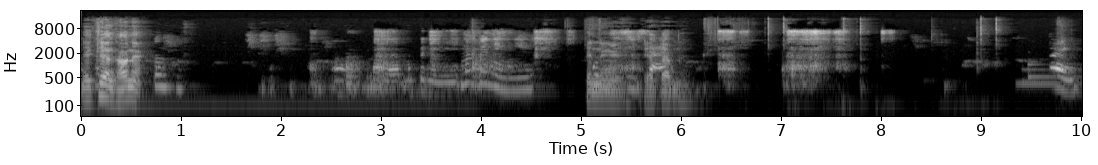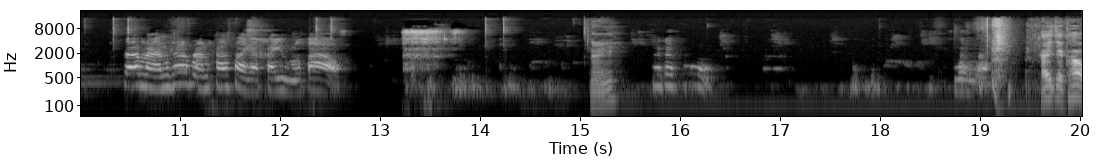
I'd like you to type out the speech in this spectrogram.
ในเครื่องเขาเนี่ยต้อง อ๋อได้แล้วมัน เป็นอย่างนี้ มันเป็นอย่างนี้ เป็นยังไง เดี๋ยวแป๊บหนึงใช่ถ้านั้นถ้านั้นค้าใส่กับใครอยู่หรือเปล่า ไหน ไม่ได้เข้านั่นแหละใครจะเข้า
